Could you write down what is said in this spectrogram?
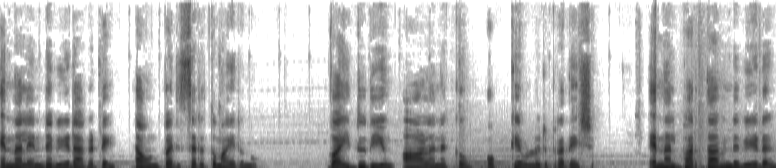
എന്നാൽ എന്റെ വീടാകട്ടെ ടൗൺ പരിസരത്തുമായിരുന്നു. വൈദ്യുതിയും ആളനക്കവും ഒക്കെയുള്ളൊരു പ്രദേശം. എന്നാൽ ഭർത്താവിന്റെ വീട്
